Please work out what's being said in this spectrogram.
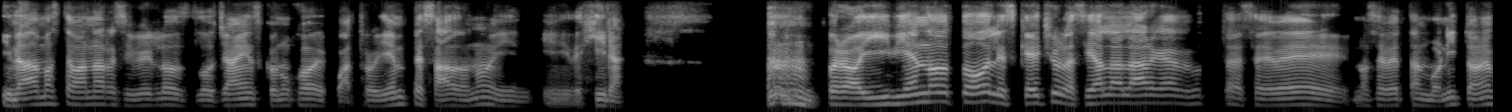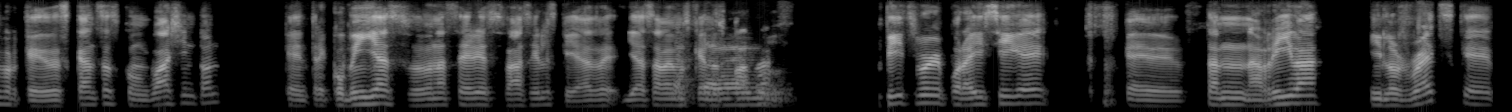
Y nada más te van a recibir los, los Giants con un juego de cuatro, bien pesado, ¿no? Y, y de gira. Pero ahí viendo todo el schedule así a la larga, se ve, no se ve tan bonito, ¿no? Porque descansas con Washington, que entre comillas son unas series fáciles que ya, ya sabemos que nos pasa. Pittsburgh por ahí sigue, que están arriba. Y los Reds que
